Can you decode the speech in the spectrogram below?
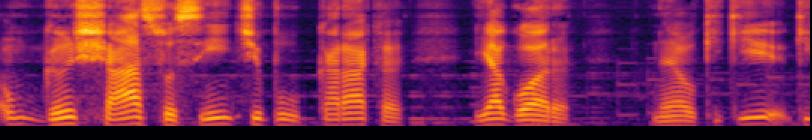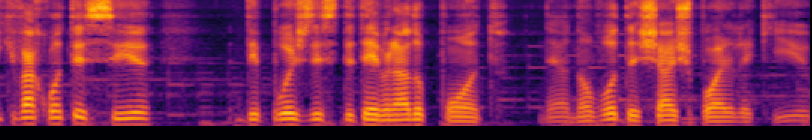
um ganchaço, assim, tipo, caraca, e agora? Né? O que, que, que, que vai acontecer depois desse determinado ponto? Né? Não vou deixar spoiler aqui,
